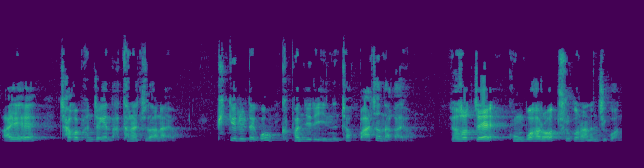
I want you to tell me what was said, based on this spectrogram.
아예 작업 현장에 나타나지도 않아요. 핑계를 대고 급한 일이 있는 척 빠져나가요. 여섯째, 공부하러 출근하는 직원.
